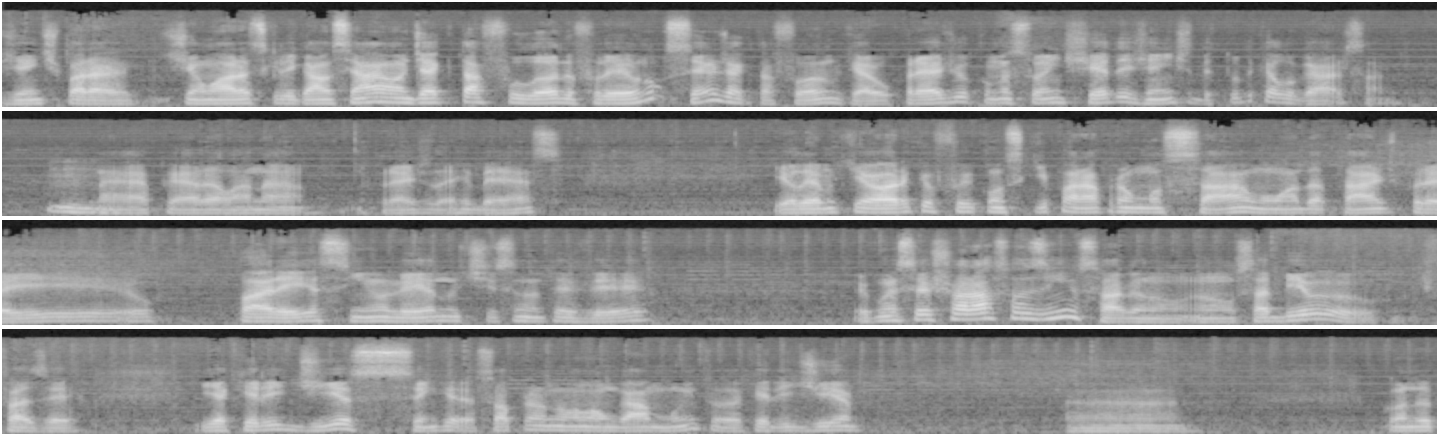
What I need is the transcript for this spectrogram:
gente para. Tinha horas que ligavam assim, ah, onde é que tá fulano? Eu falei, eu não sei onde é que tá fulano, porque o prédio começou a encher de gente de tudo que é lugar, sabe? Uhum. Na época era lá na, no prédio da RBS. E eu lembro que a hora que eu fui conseguir parar para almoçar, uma hora da tarde por aí, eu parei assim, olhei a notícia na TV. Eu comecei a chorar sozinho, sabe? Eu não, eu não sabia o que fazer. E aquele dia, sem que, só para não alongar muito, aquele dia. Uh, quando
